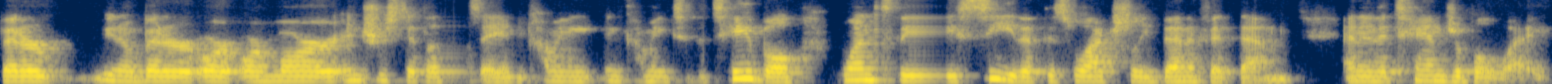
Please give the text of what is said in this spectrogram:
better, you know, better or, or more interested, let's say, in coming in coming to the table once they see that this will actually benefit them and in a tangible way.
